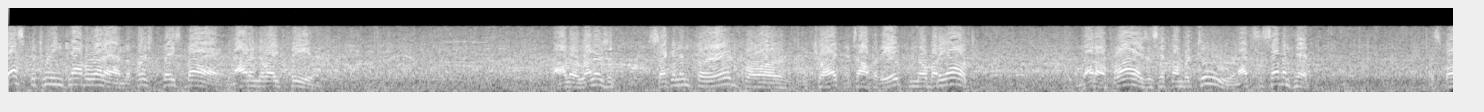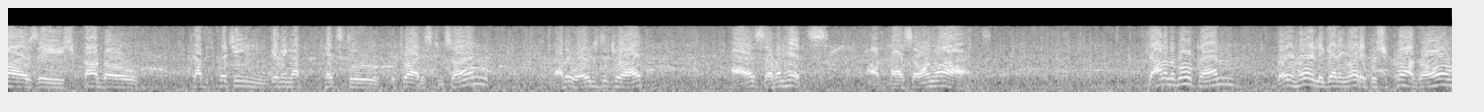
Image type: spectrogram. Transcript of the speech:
just between Cavarretta and the first base bag and out into right field. Now the runners at second and third for Detroit, at the top of the eighth, and nobody out. And that off Wyse is hit number two, and that's the seventh hit. As far as the Chicago Cubs pitching giving up hits to Detroit is concerned, in other words, Detroit has seven hits off Passeau and Wyse. Down in the bullpen, very hurriedly getting ready for Chicago,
